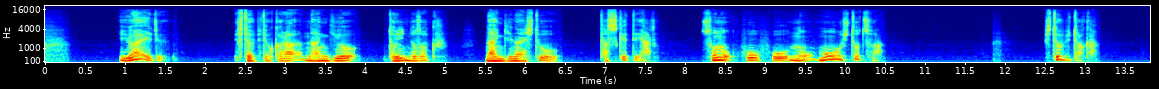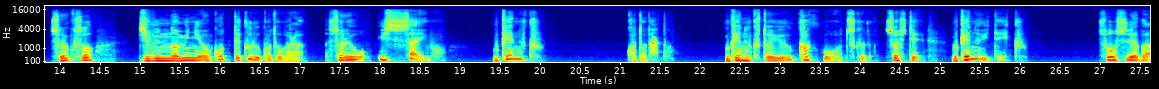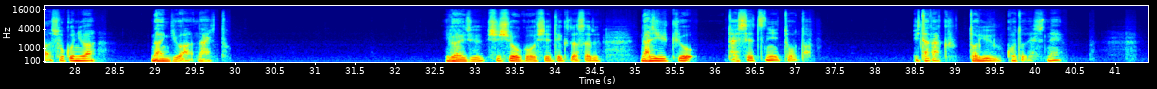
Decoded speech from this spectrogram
いわゆる人々から難儀を取り除く。難儀な人を助けてやる。その方法のもう一つは人々がそれこそ自分の身に起こってくる事柄それを一切を受け抜くことだと。受け抜くという覚悟を作る。そして受け抜いていく。そうすればそこには難儀はないと。いわゆる師匠が教えてくださる成り行きを大切に尊ぶいただくということですね。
